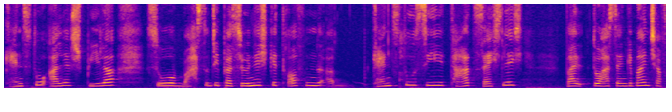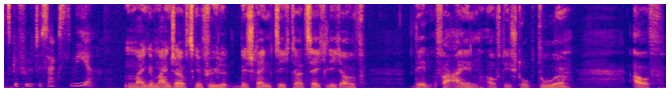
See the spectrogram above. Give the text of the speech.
Kennst du alle Spieler? So, hast du die persönlich getroffen? Ähm, kennst du sie tatsächlich? Weil du hast ein Gemeinschaftsgefühl, du sagst wir. Mein Gemeinschaftsgefühl beschränkt sich tatsächlich auf den Verein, auf die Struktur, auf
